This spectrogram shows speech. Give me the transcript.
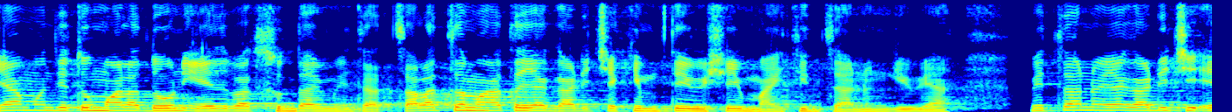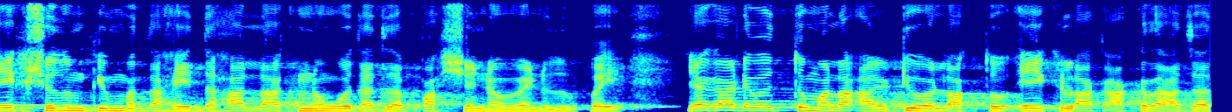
यामध्ये तुम्हाला दोन एअरबॅगसुद्धा मिळतात. चला तर मग आता या गाडीच्या किमतीविषयी माहिती जाणून घेऊया. मित्रांनो या गाडीची एक शोरूम किंमत आहे दहा लाख नव्वद हजार पाचशे नव्याण्णव रुपये. या गाडीवर तुम्हाला आर टी ओ लागतो एक लाख अकरा हजार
